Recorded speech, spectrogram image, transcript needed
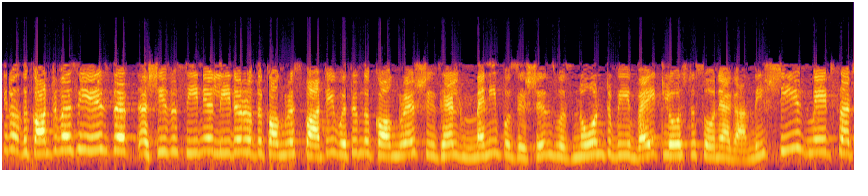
You know, the controversy is that uh, she's a senior leader of the Congress party. Within the Congress, she's held many positions, was known to be very close to Sonia Gandhi. She's made such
